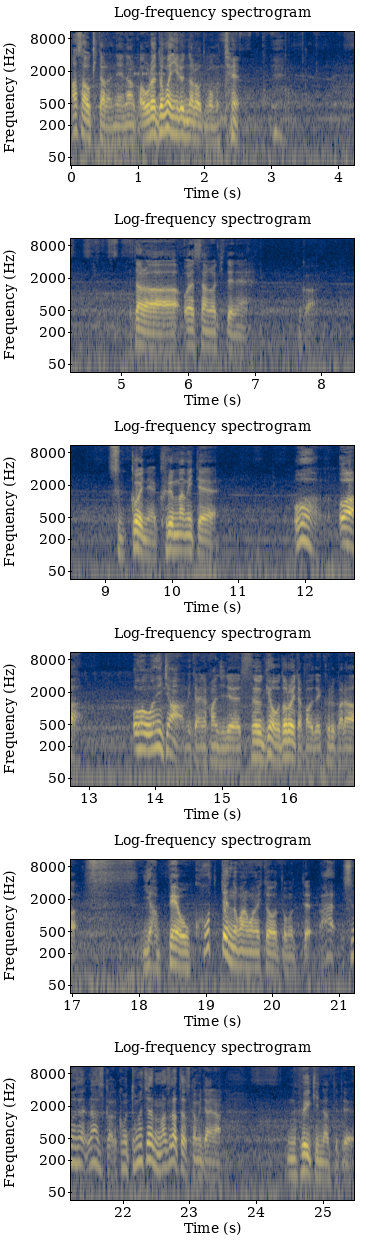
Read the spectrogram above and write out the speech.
朝起きたらねなんか俺はどこにいるんだろうとか思って。そしたらおやつさんが来てねなんかすっごいね車見ておいおおお兄ちゃんみたいな感じですげえ驚いた顔で来るからやっべえ怒ってんのかなこの人と思って。あすいません何ですか？これ止めちゃうのまずかったですか？みたいな。雰囲気になってて。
